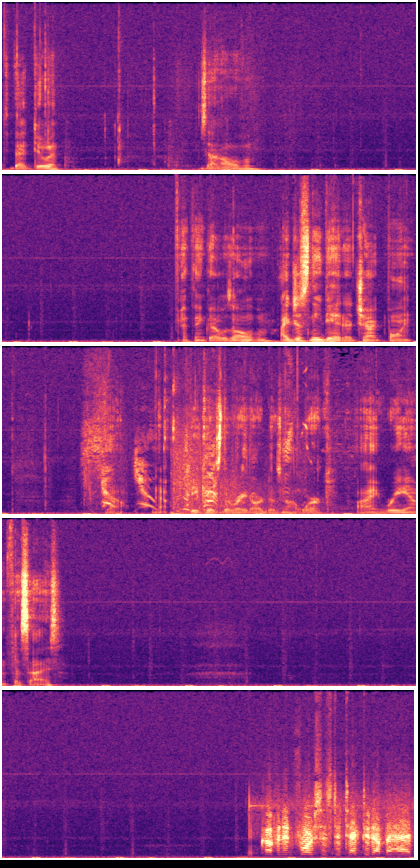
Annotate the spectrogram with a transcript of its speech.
Did that do it? Is that all of them? I think that was all of them. I just need to hit a checkpoint. No, no, because the radar does not work. I re-emphasize. Covenant forces detected up ahead.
